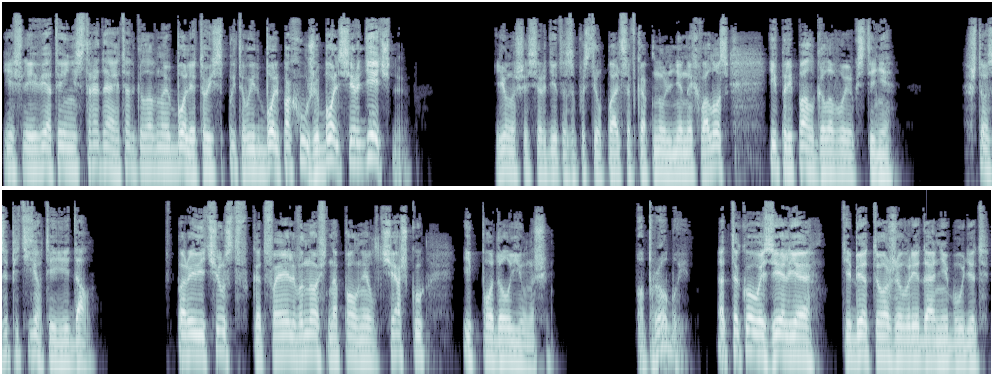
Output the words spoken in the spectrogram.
Если Ивета и не страдает от головной боли, то испытывает боль похуже, боль сердечную. Юноша сердито запустил пальцы в копну льняных волос и припал головою к стене. Что за питье ты ей дал? В порыве чувств Катфаэль вновь наполнил чашку и подал юноше. «Попробуй. От такого зелья тебе тоже вреда не будет.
